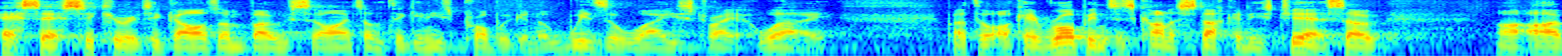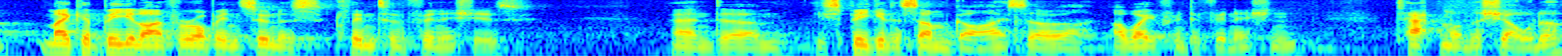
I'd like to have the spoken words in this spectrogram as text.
SS security guards on both sides. I'm thinking he's probably going to whiz away straight away. But I thought, okay, Robbins is kind of stuck in his chair. So I, I make a beeline for Robbins as soon as Clinton finishes. And um, he's speaking to some guy. So uh, I wait for him to finish and tap him on the shoulder.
